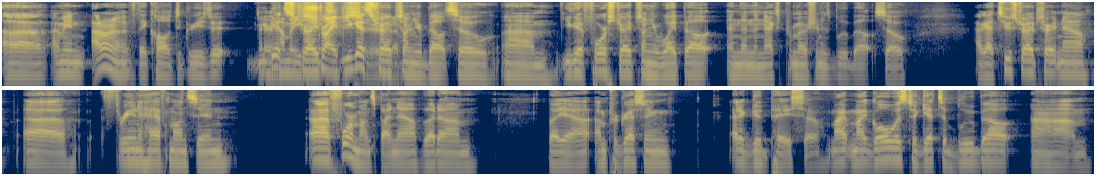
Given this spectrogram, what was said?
Uh, I mean, I don't know if they call it degrees. It you Or get stripes, stripes You get stripes on your belt, so um, you get four stripes on your white belt, and then the next promotion is blue belt. So I got two stripes right now. Uh, three and a half months in, uh, four months by now, but um, but yeah, I'm progressing at a good pace. So my my goal was to get to blue belt um,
